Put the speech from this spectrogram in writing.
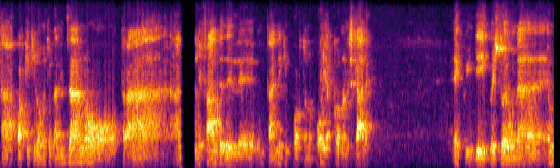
a qualche chilometro da Lizzano, tra le falde delle montagne che portano poi a Corno alle Scale. E quindi questo è un, è un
